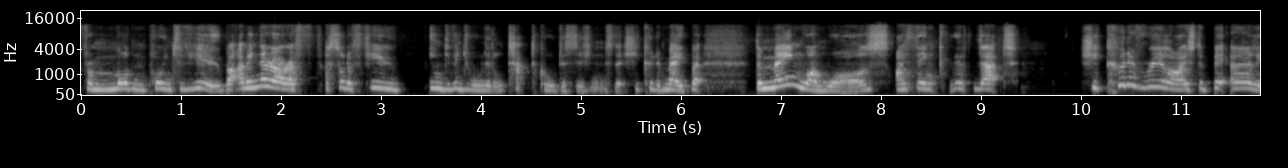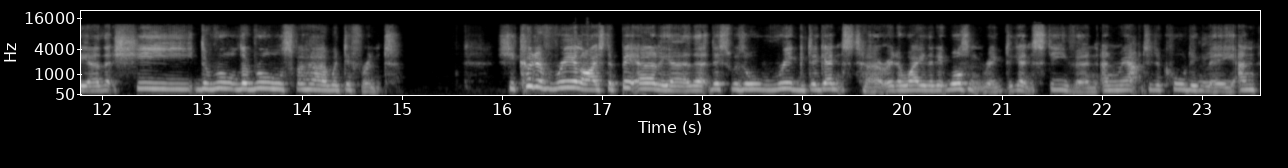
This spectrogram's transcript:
from modern point of view, but I mean, there are a, a sort of few individual little tactical decisions that she could have made. But the main one was, I think, that she could have realized a bit earlier that she the rule the rules for her were different. She could have realized a bit earlier that this was all rigged against her in a way that it wasn't rigged against Stephen and reacted accordingly. And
